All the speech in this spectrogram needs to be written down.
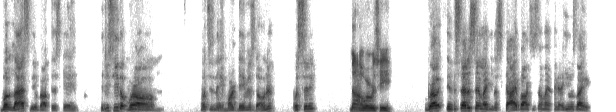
but lastly about this game, did you see the where um what's his name? Mark Davis, the owner, was sitting? No, where was he? Bro, instead of sitting like in a skybox or something like that, he was like,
